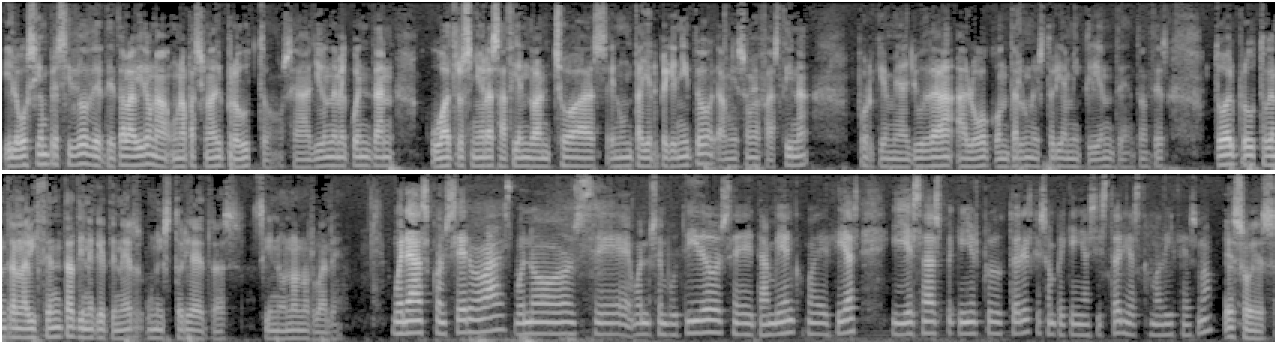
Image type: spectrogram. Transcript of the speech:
Y luego siempre he sido de, toda la vida una, una apasionada del producto o sea, allí donde me cuentan cuatro señoras haciendo anchoas en un taller pequeñito, a mí eso me fascina porque me ayuda a luego contarle una historia a mi cliente. Entonces, todo el producto que entra en la Vicenta tiene que tener una historia detrás, si no, no nos vale buenas conservas, buenos, eh, buenos embutidos eh, también, como decías, y esos pequeños productores que son pequeñas historias, como dices, ¿no? Eso es,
